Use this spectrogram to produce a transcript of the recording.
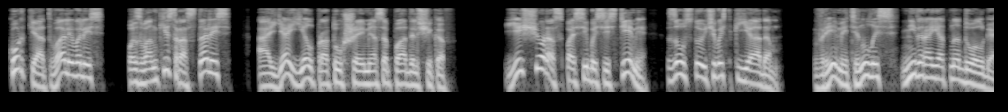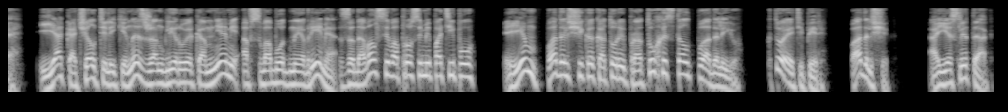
Корки отваливались, позвонки срастались, а я ел протухшее мясо падальщиков. Еще раз спасибо системе за устойчивость к ядам. Время тянулось невероятно долго. Я качал телекинез, жонглируя камнями, а в свободное время задавался вопросами по типу Ем падальщика, который протух и стал падалью. Кто я теперь? Падальщик? А если так,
